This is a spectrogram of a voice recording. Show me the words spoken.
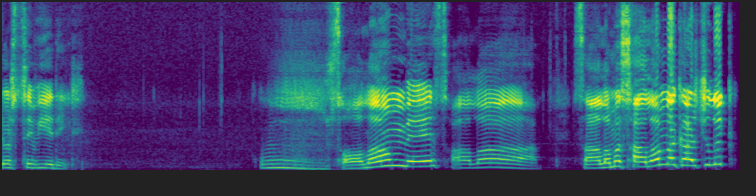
4 seviye değil. Uuu, sağlam be sağlam. Sağlama sağlamla karşılık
